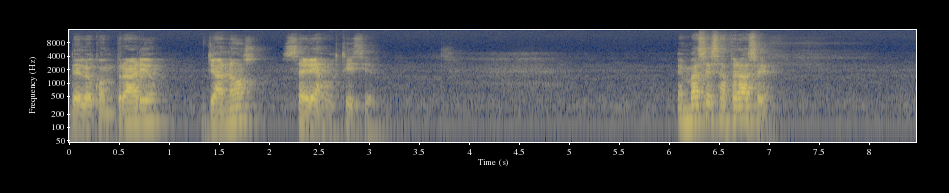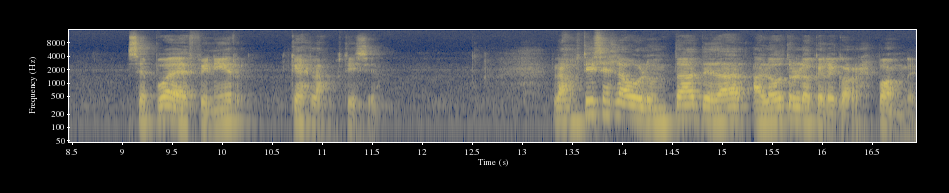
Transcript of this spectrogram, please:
De lo contrario, ya no sería justicia. En base a esa frase, se puede definir qué es la justicia. La justicia es la voluntad de dar al otro lo que le corresponde.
